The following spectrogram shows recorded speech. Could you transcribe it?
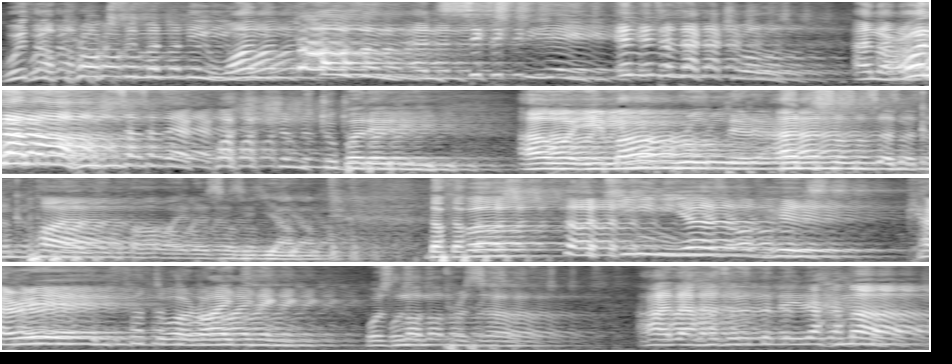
with approximately 1,068 intellectuals and ulama who sent their questions to Bareilly. Our Imam wrote their answers and compiled Razawiya. The first 13 years of his career in fatwa writing was not preserved. Ala Hazrat Ali Rahma,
